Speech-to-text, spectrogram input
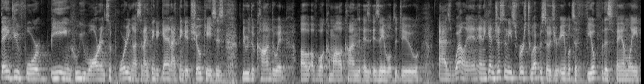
thank you for being who you are and supporting us. And I think, again, I think it showcases through the conduit of, of what Kamala Khan is, is able to do as well. And, and again, just in these first two episodes, you're able to feel for this family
